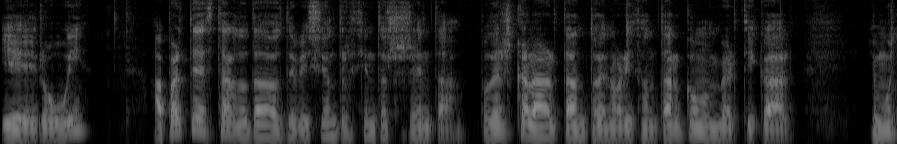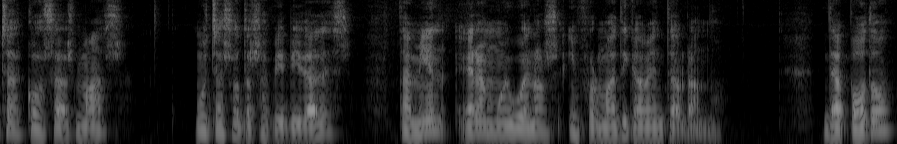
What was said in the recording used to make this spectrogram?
y Irui, aparte de estar dotados de visión 360, poder escalar tanto en horizontal como en vertical, y muchas cosas más, muchas otras habilidades, también eran muy buenos informáticamente hablando. De apodo,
